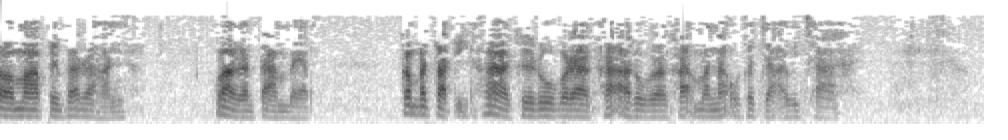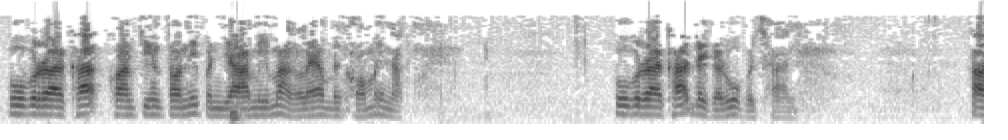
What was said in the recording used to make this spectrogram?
ต่อมาเป็นพระอรหันต์ว่ากันตามแบบ ก็มาตัดอีกห้าคือรูปราคะอรูปราคะมณอุตจาวิชารูปราคะความจริงตอนนี้ปัญญามีมากแล้วเป็นของไม่หนักรูปราคะได้กับรูปฌานอา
